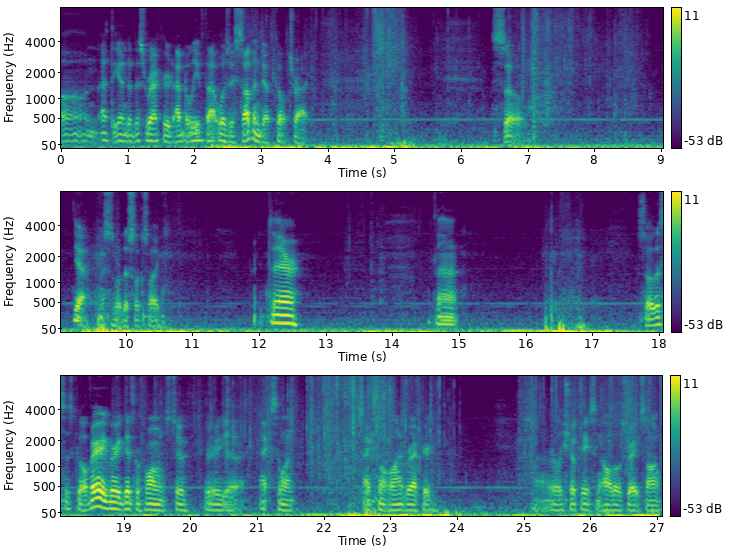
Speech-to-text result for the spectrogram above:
on at the end of this record. I believe that was a Southern Death Cult track. So, yeah, this is what this looks like. There. That. So this is cool. Very, very good performance too. Very uh, excellent, excellent live record. Uh, really showcasing all those great songs.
